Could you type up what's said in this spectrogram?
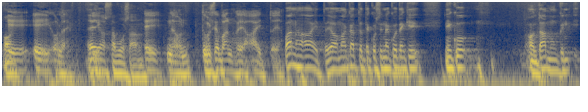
on? Ei, ei ole. Ei ole savusauna. Ei, ne on tuollaisia vanhoja aittoja. Vanha aitto, joo. Mä katsoin, että kun sinne kuitenkin, niin kuin, on tämä munkin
